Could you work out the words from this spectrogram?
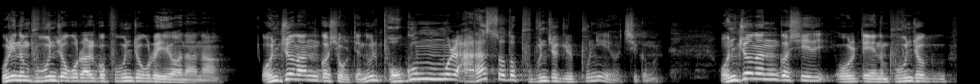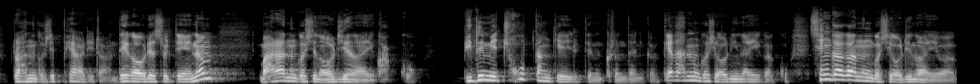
우리는 부분적으로 알고 부분적으로 예언하나 온전한 것이 올 때는 우리 복음을 알았어도 부분적일 뿐이에요. 지금은 온전한 것이 올 때에는 부분적으로 하는 것이 폐하리라. 내가 어렸을 때에는 말하는 것이 어린아이 같고 믿음의 초급 단계일 때는 그런다니까요. 깨닫는 것이 어린아이 같고 생각하는 것이 어린아이와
